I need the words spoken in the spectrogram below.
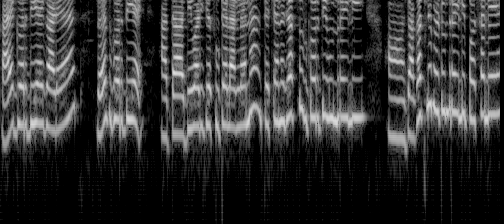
काय गर्दी आहे गाड्यात? लस गर्दी आहे. आता दिवाळीच्या सुट्या लागल्या ना त्याच्यानं जास्तच गर्दी होऊन राहिली. आ, जागाच नाही भेटून राहिली बसाले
